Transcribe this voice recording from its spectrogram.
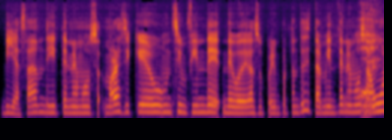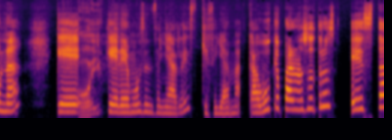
Villa Sandy, tenemos ahora sí que un sinfín de, de bodegas súper importantes y también tenemos a una que Hoy, queremos enseñarles que se llama Cabú, que para nosotros esta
